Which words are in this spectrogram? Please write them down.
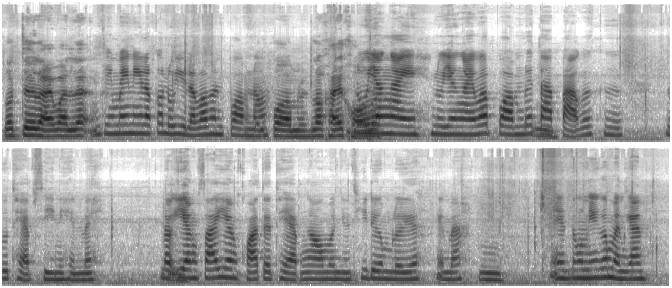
เราเจอหลายวันแล้วจริงๆแบงค์นี้เราก็รู้อยู่แล้วว่ามันปลอมมันเนาะปลอมนะเราขายของดูยันะงไงดูยังไงว่าปลอมด้วยตาเปล่าก็คือ ดูแถบสีนี่เห็นไหม เราเอียงซ้ายเอียงขวาแต่แถบเงามันอยู่ที่เดิมเลยอะเห็นไหมอืม ไอ้ตรงนี้ก็เหมือนกันอืม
